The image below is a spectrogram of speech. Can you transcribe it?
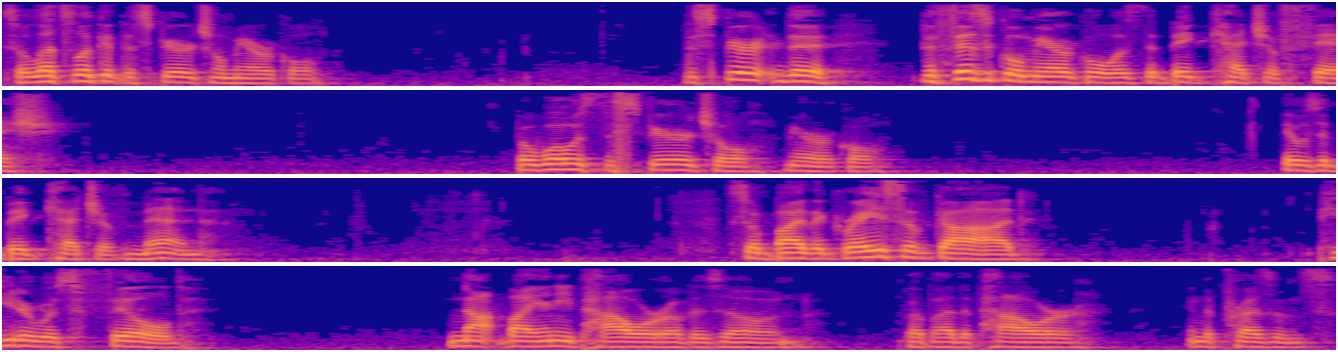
So let's look at the spiritual miracle. The spirit the the physical miracle was the big catch of fish. But what was the spiritual miracle? It was a big catch of men. So by the grace of God, Peter was filled not by any power of his own, but by the power in the presence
